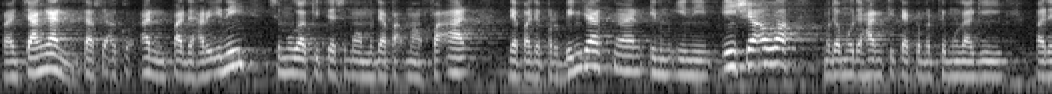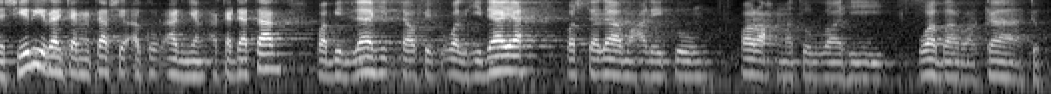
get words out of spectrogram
rancangan tafsir Al-Quran pada hari ini. Semoga kita semua mendapat manfaat daripada perbincangan ilmu ini insya-Allah mudah-mudahan kita akan bertemu lagi pada siri rancangan tafsir Al-Quran yang akan datang wabillahi taufiq wal hidayah wassalamu alaikum warahmatullahi wabarakatuh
